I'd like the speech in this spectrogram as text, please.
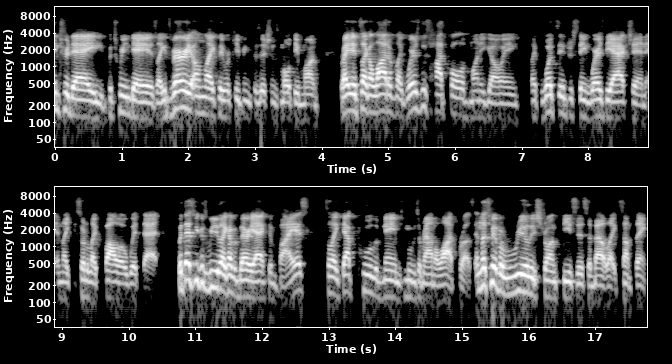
intraday between days. Like it's very unlikely we're keeping positions multi-month, right? It's like a lot of like where's this hot ball of money going? Like what's interesting? Where's the action? And like you sort of like follow with that. But that's because we like have a very active bias. So like that pool of names moves around a lot for us, unless we have a really strong thesis about like something,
